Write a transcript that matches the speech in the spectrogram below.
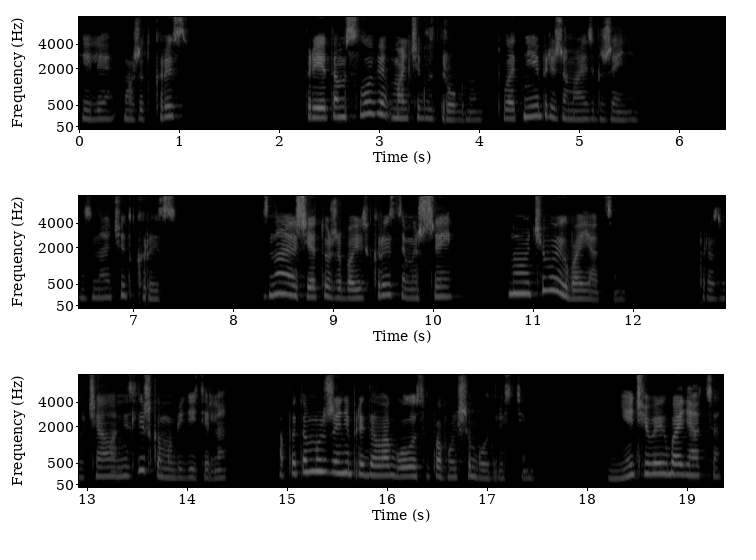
Или, может, крыс?» При этом слове мальчик вздрогнул, плотнее прижимаясь к Жене. «Значит, крыс. Знаешь, я тоже боюсь крыс и мышей, но чего их бояться?» Прозвучало не слишком убедительно, а потому Женя придала голосу побольше бодрости. «Нечего их бояться.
